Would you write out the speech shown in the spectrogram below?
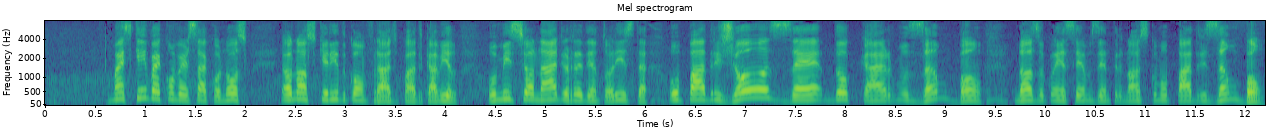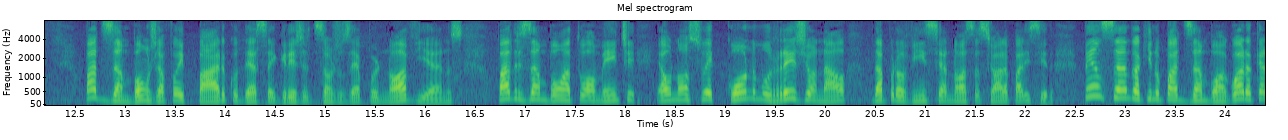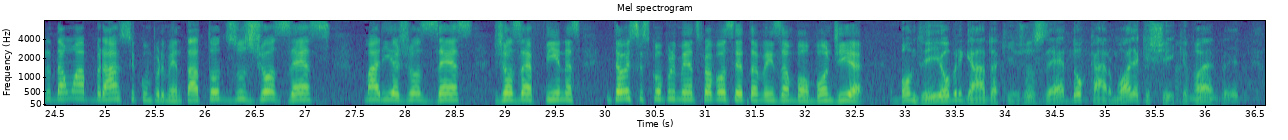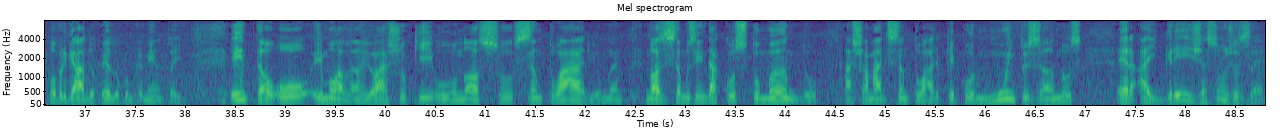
Mas quem vai conversar conosco é o nosso querido confrade, Padre Camilo, o missionário redentorista, o Padre José do Carmo Zambon nós o conhecemos entre nós como Padre Zambon. Padre Zambon já foi pároco dessa igreja de São José por nove anos. Padre Zambon atualmente é o nosso ecônomo regional da província Nossa Senhora Aparecida. Pensando aqui no Padre Zambon agora, eu quero dar um abraço e cumprimentar todos os Josés, Maria Josés, Josefinas. Então, esses cumprimentos para você também, Zambon. Bom dia. Bom dia, obrigado aqui. José do Carmo, olha que chique, não é? Obrigado pelo cumprimento aí. Então, o irmão Alain, eu acho que o nosso santuário, né, nós estamos ainda acostumando a chamar de santuário, porque por muitos anos era a Igreja São José.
